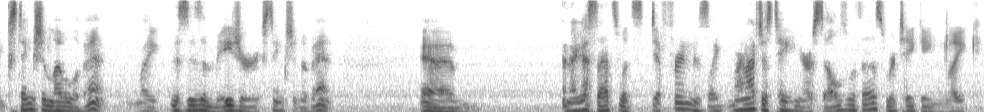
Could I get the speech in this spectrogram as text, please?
extinction level event. Like, this is a major extinction event. Um, and I guess that's what's different is like, we're not just taking ourselves with us, we're taking like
